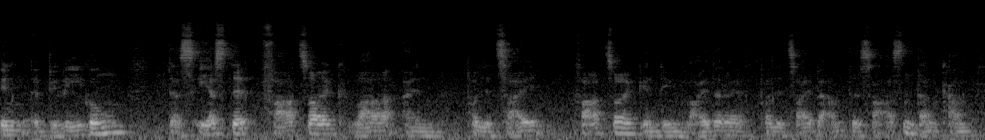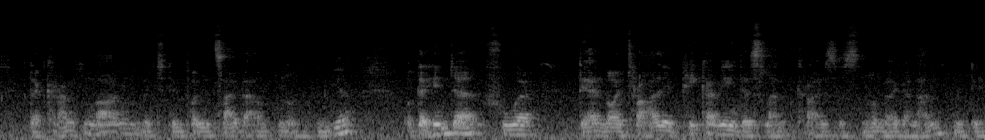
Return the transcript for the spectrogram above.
in Bewegung. Das erste Fahrzeug war ein Polizeifahrzeug, in dem weitere Polizeibeamte saßen. Dann kam der Krankenwagen mit dem Polizeibeamten und mir und dahinter fuhr der neutrale Pkw des Landkreises Nürnberger Land mit den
